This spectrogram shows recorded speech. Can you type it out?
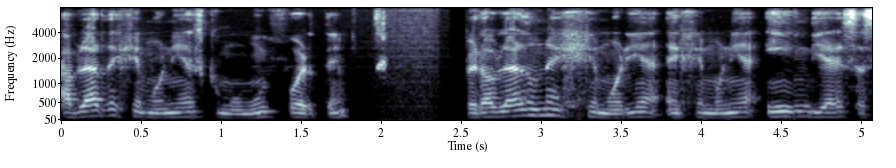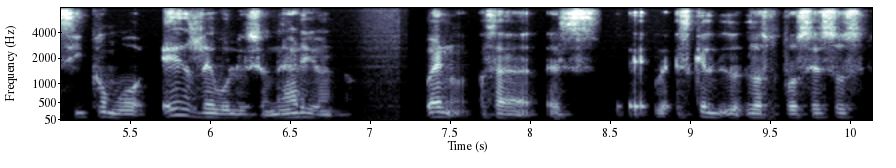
hablar de hegemonía es como muy fuerte, pero hablar de una hegemonía, india es así como es revolucionario, ¿no? Bueno, o sea, es, que los procesos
